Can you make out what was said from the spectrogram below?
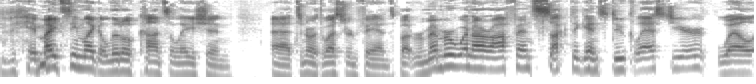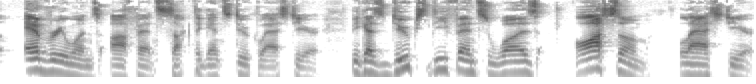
it might seem like a little consolation uh, to Northwestern fans, but remember when our offense sucked against Duke last year? Well, everyone's offense sucked against Duke last year because Duke's defense was awesome last year.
